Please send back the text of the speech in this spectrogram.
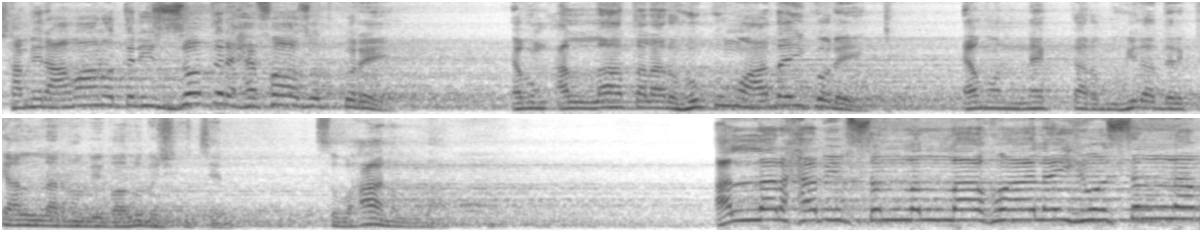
স্বামীর আমানতের ইজ্জতের হেফাজত করে এবং আল্লাহ তালার হুকুম আদায় করে এমন নেককার মহিলাদেরকে আল্লাহর নবী ভালোবেসেছেন। আল্লাহর হাবিব সাল্লাল্লাহু আলাইহি ওয়াসাল্লাম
